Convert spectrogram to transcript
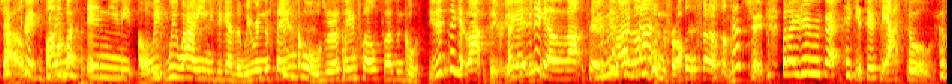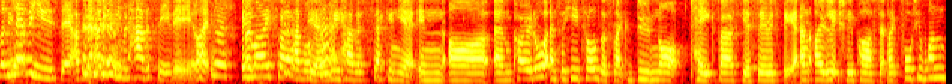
Just scraped it I was but- in uni. Oh, we, we were at uni together. We were in the same course. We were in the same twelve person course. You didn't take it that seriously. Okay, I didn't take it that You seriously. moved but to London for a whole term. That's true, but I do regret taking it seriously at all because I've Yeah. never used it. I've ne- I don't even have a CV. Like, In my could've first year, we had a second year in our um, corridor, and so he told us like, do not take first year seriously. And I literally passed at like 41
